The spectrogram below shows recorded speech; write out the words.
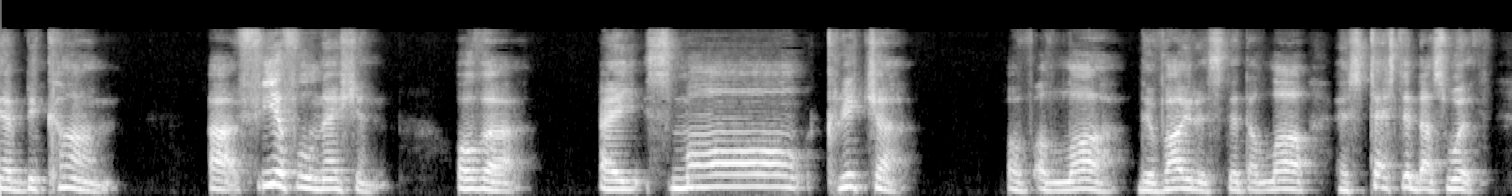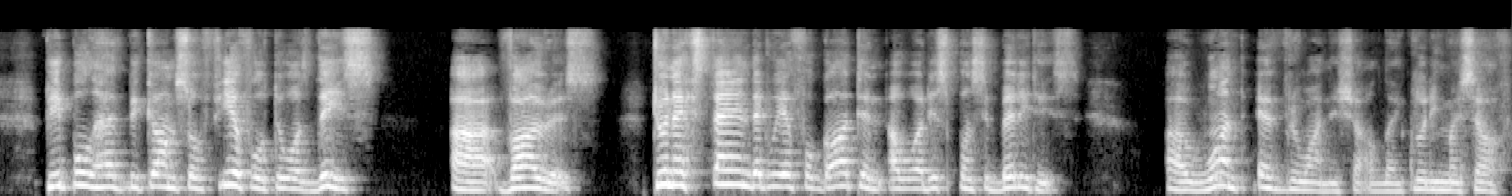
have become a fearful nation over a small creature of Allah, the virus that Allah has tested us with. People have become so fearful towards this uh, virus to an extent that we have forgotten our responsibilities. I want everyone, inshallah, including myself,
